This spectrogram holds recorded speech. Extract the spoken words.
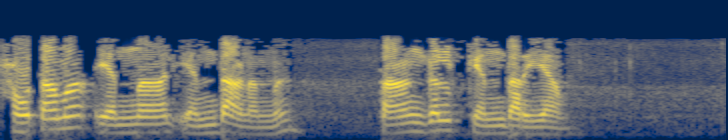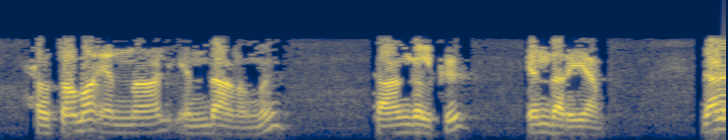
ഹുതമ എന്നാൽ എന്താണെന്ന് താങ്കൾക്ക് എന്തറിയാം ഹുതമ എന്നാൽ എന്താണെന്ന് താങ്കൾക്ക് എന്തറിയാം ഇതാണ്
